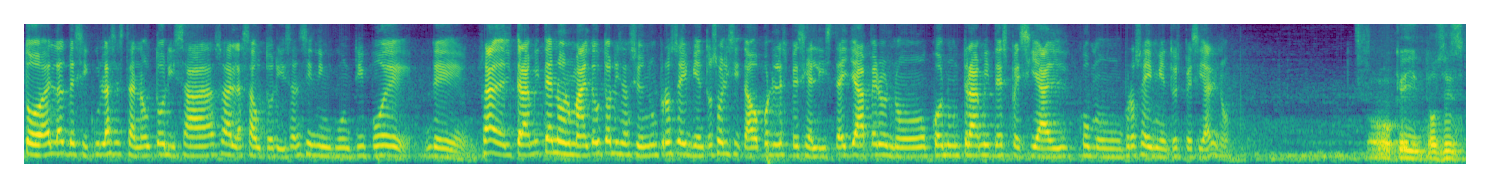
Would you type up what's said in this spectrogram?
todas las vesículas están autorizadas, o sea, las autorizan sin ningún tipo de, de, o sea, del trámite normal de autorización de un procedimiento solicitado por el especialista ya, pero no con un trámite especial como un procedimiento especial, no. Ok, entonces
